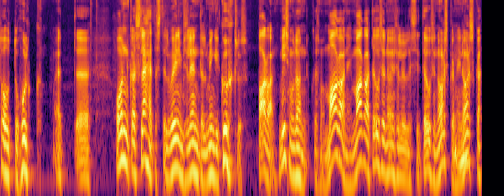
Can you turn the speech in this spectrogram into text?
tohutu hulk, et on kas lähedastel või inimesel endal mingi kõhklus, pagan, mis mul on, kas ma magan, ei maga, tõusen öösel üles, ei tõuse, norskan, ei norska,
